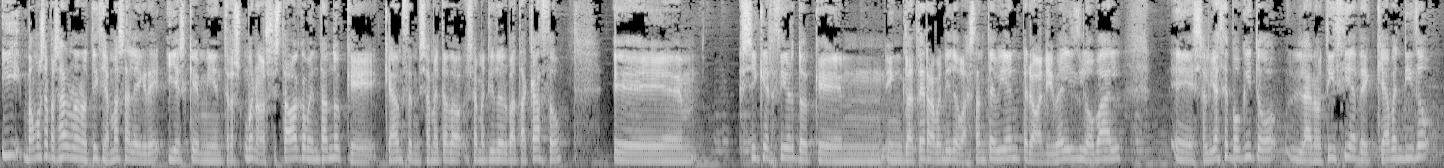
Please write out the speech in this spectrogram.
Y vamos a pasar a una noticia más alegre, y es que mientras. Bueno, os estaba comentando que, que se ha, metido, se ha metido el batacazo. Eh, sí que es cierto que en Inglaterra ha vendido bastante bien, pero a nivel global eh, salió hace poquito la noticia de que ha vendido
